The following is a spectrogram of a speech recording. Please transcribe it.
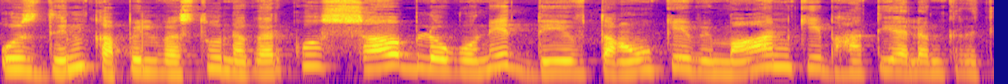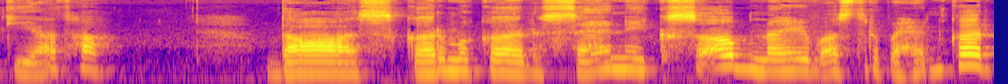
उस दिन कपिल वस्तु नगर को सब लोगों ने देवताओं के विमान की भांति अलंकृत किया था। दास, कर्मकर, सैनिक सब नए वस्त्र पहनकर,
